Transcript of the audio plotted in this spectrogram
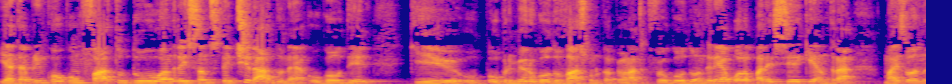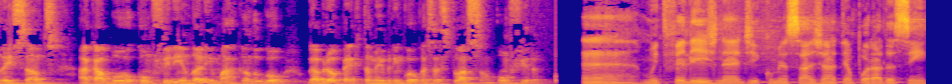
e até brincou com o fato do Andrei Santos ter tirado, né, o gol dele, que o, o primeiro gol do Vasco no campeonato, que foi o gol do Andrei, a bola parecia que ia entrar, mas o Andrei Santos acabou conferindo ali, marcando o gol. O Gabriel Peck também brincou com essa situação. Confira. É, muito feliz, né, de começar já a temporada assim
